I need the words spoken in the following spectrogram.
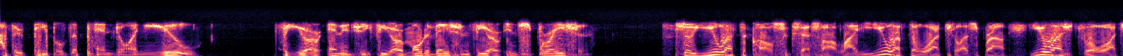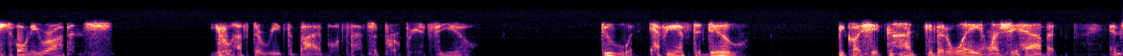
Other people depend on you for your energy, for your motivation, for your inspiration. So you have to call Success Hotline. You have to watch Les Brown. You have to watch Tony Robbins. You have to read the Bible if that's appropriate for you. Do whatever you have to do because you can't give it away unless you have it. And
